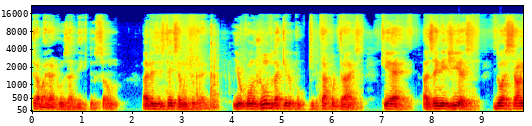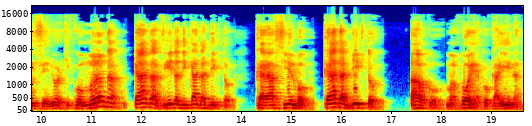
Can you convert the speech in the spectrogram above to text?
trabalhar com os adictos, são a resistência é muito grande. E o conjunto daquilo que está por trás, que é as energias do astral inferior que comanda cada vida de cada adicto. Afirmo, cada adicto, álcool, maconha, cocaína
